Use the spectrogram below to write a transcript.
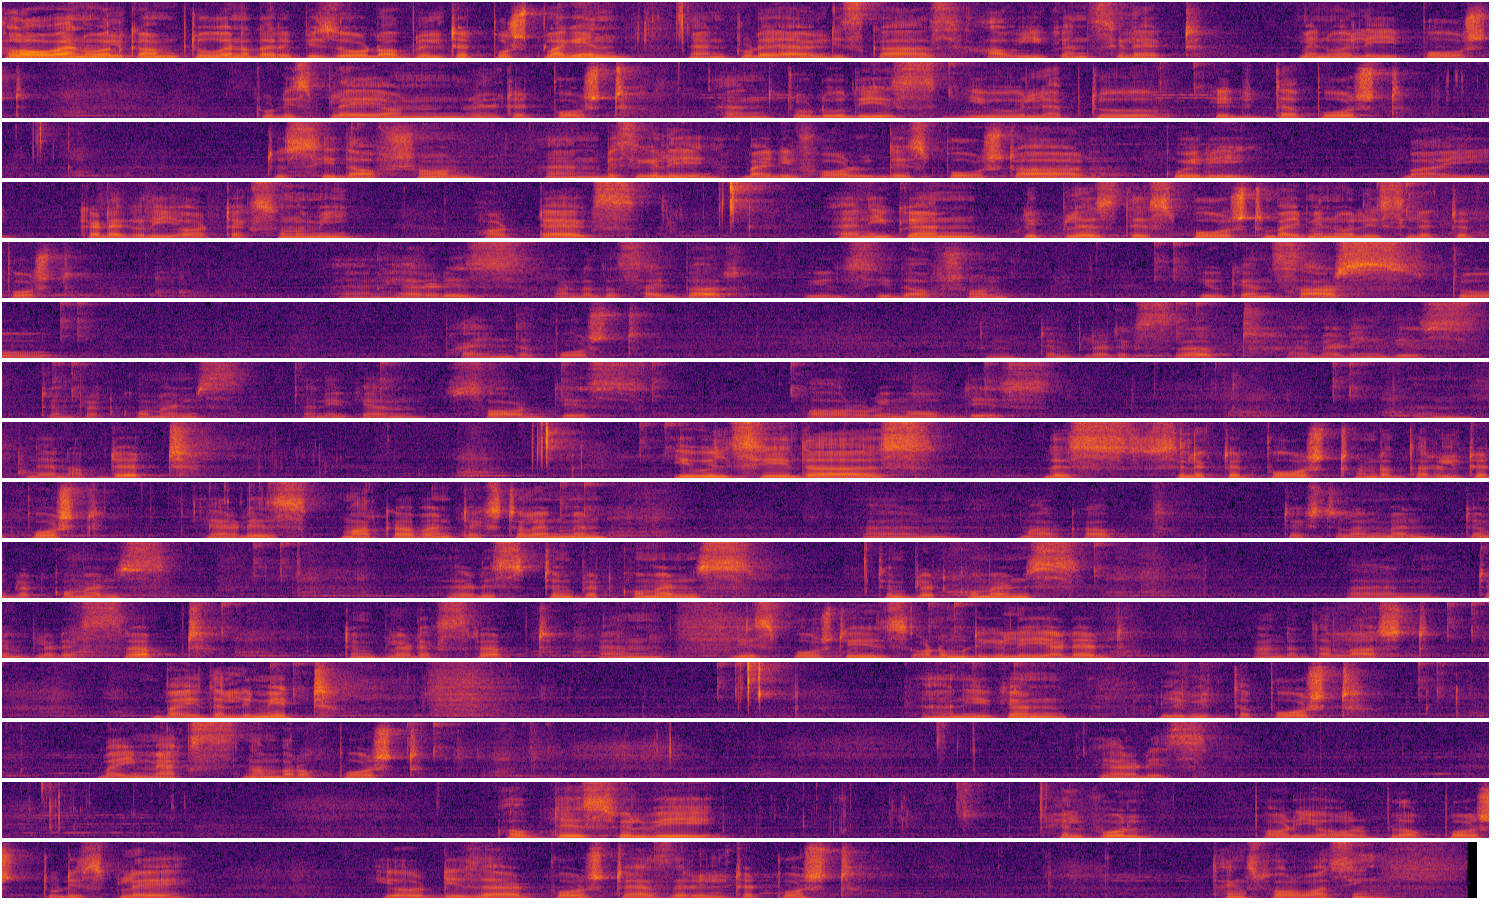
Hello and welcome to another episode of Related Post plugin. And today I will discuss how you can select manually post to display on Related Post. And to do this you will have to edit the post to see the option. And basically by default this post are query by category or taxonomy or tags and you can replace this post by manually selected post. And here it is under the sidebar you will see the option. You can search to find the post. And template extract I'm adding this template comments. And you can sort this or remove this. And then update you will see this this selected post under the related post. Here it is markup and text alignment. And markup text alignment template comments. Here is template comments template comments. And template extract template extract. And this post is automatically added under the last by the limit and you can limit the post by max number of post. Here it is. Hope this will be helpful for your blog post to display your desired post as the related post. Thanks for watching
